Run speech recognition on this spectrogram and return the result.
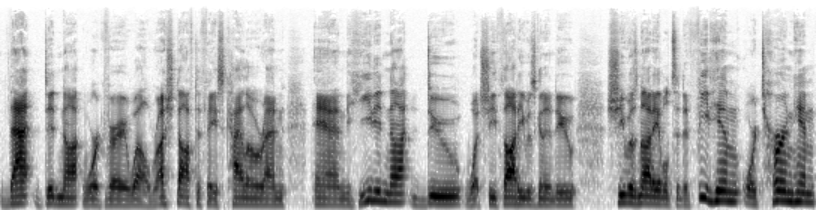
that did not work very well. Rushed off to face Kylo Ren, and he did not do what she thought he was going to do she was not able to defeat him or turn him,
